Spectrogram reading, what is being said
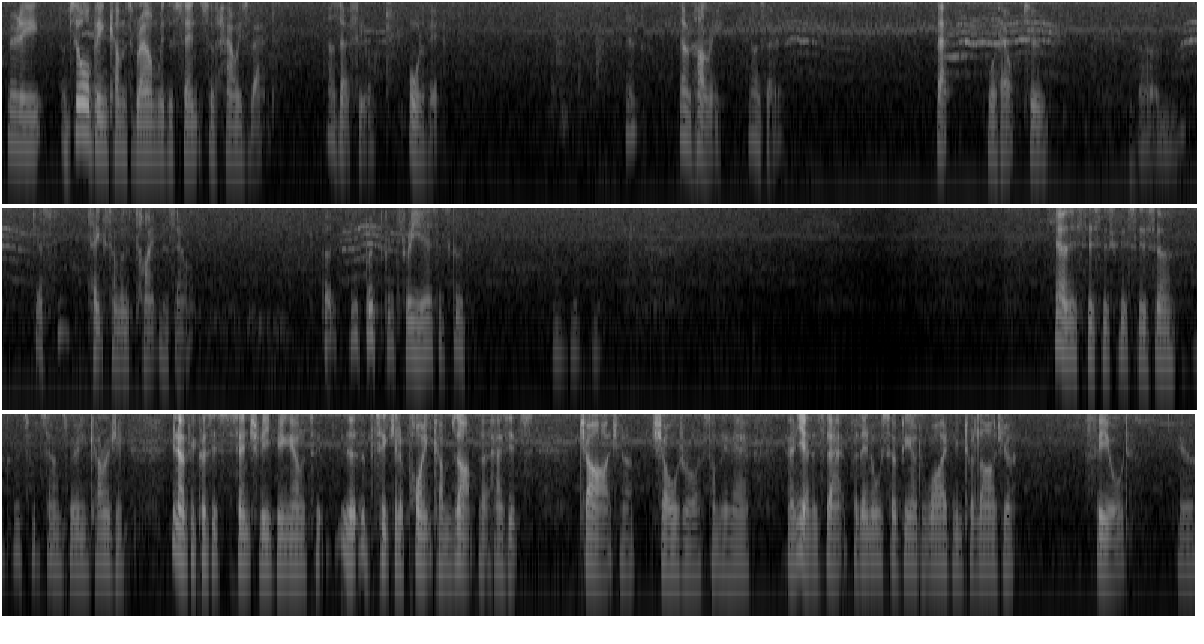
Really absorbing comes around with a sense of how is that? How's that feel? All of it. Yeah? Don't hurry. How's that? That will help to um, just take some of the tightness out. But it's good, good. Three years, that's good. Yeah, this this is this is uh, sounds very encouraging. You know, because it's essentially being able to a particular point comes up that has its charge, you know, shoulder or something there, and yeah, there's that. But then also being able to widen into a larger field. Yeah.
